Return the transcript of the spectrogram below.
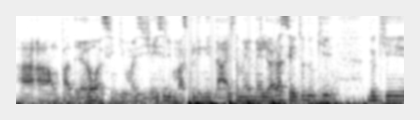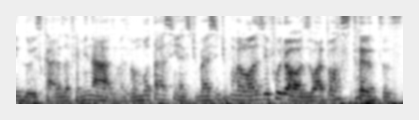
a, a um padrão assim de uma exigência de masculinidade também é melhor aceito do que do que dois caras afeminados. Mas vamos botar assim, se tivesse tipo um Velozes e Furiosos lá pelas tantas,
